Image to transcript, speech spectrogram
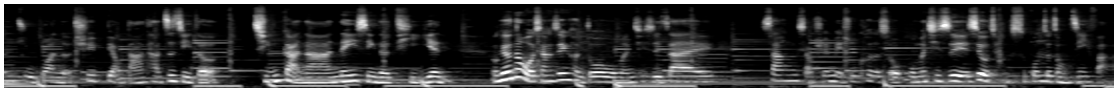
很主观的去表达他自己的情感啊、内心的体验。OK，那我相信很多我们其实，在上小学美术课的时候，我们其实也是有尝试过这种技法。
